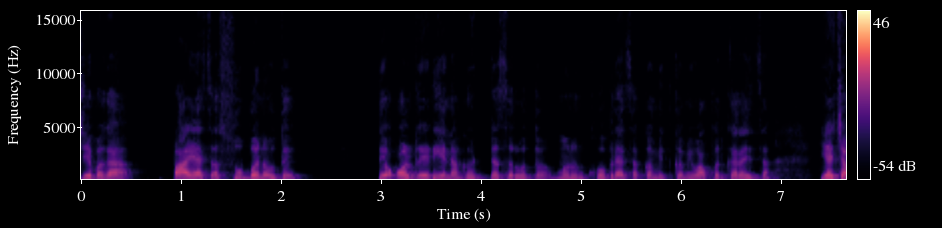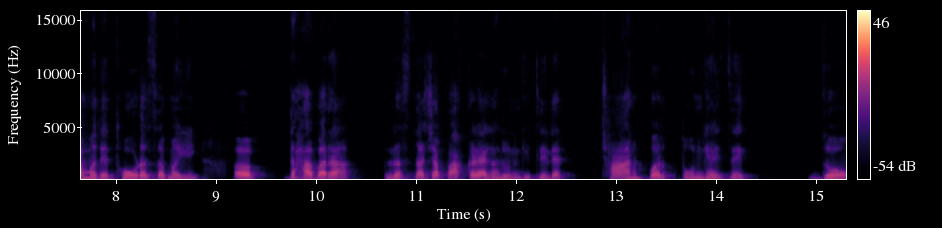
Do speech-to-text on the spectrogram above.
जे बघा पायाचा सूप बनवतोय ते ऑलरेडी आहे ना घट्टसर होतं. म्हणून खोबऱ्याचा कमीत कमी वापर करायचा. याच्यामध्ये थोडंसं मी दहा बारा लसणाच्या पाकळ्या घालून घेतलेल्या आहेत. छान परतून घ्यायचं आहे. जो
